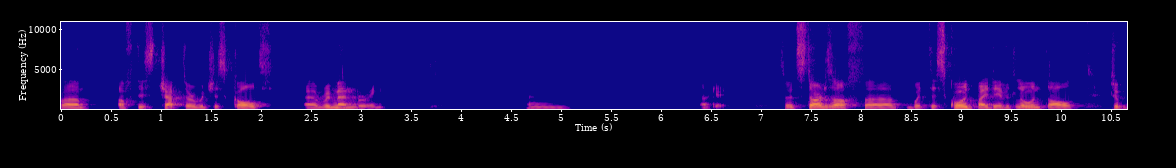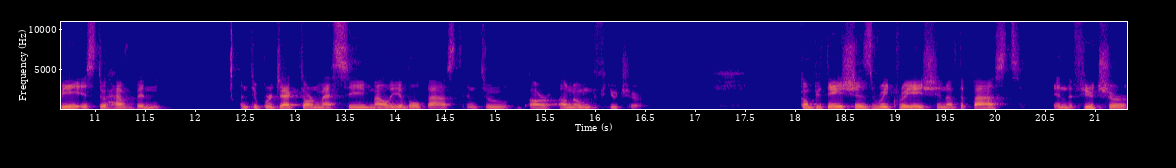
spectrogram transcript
um, of this chapter, which is called uh, Remembering. Um, okay, so it starts off uh, with this quote by David Lowenthal, to be is to have been, and to project our messy, malleable past into our unknown future. Computation's recreation of the past in the future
